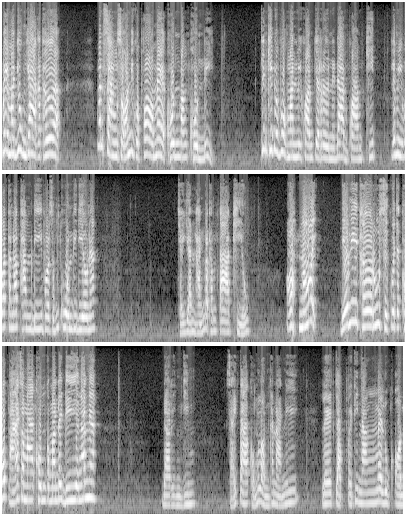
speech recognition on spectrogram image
ไม่มายุ่งยากกับเธอ มันสั่งสอนดีกว่าพ่อแม่คนบางคนดิ ฉันคิดว่าพวกมันมีความเจริญในด้านความคิด และมีวัฒนธรรมดีพอสมควรทีเดียวนะชายันหันมาทำตาเขียว อ๋อ น้อย เดี๋ยวนี้เธอรู้สึกว่าจะคบหาสมาคมกับมันได้ดีอย่างนั้นเนี่ย ดารินยิ้ม สายตาของหล่อนขนาดนี้ แลจับไปที่นางแม่ลูกอ่อน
